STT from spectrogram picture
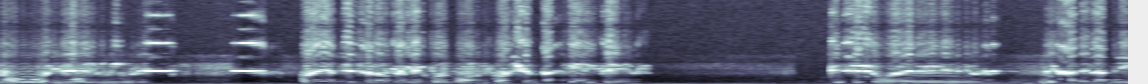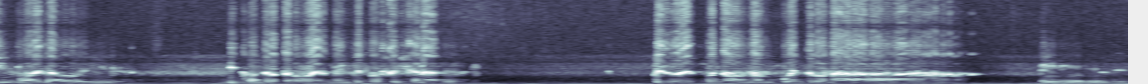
no hubo ningún... Por ahí asesorarme mejor con, con cierta gente, qué sé yo, eh, dejar el amiguismo de lado y, y contratar realmente profesionales. Pero después no, no encuentro nada eh,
